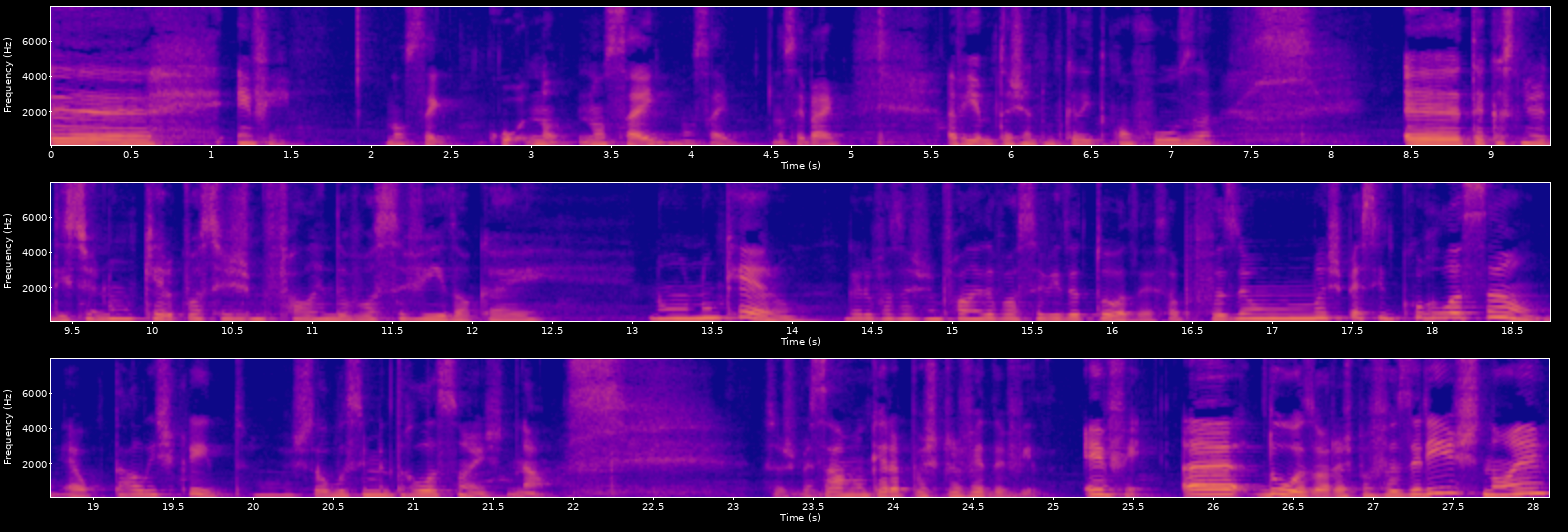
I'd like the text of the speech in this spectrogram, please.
Uh, enfim, não sei, não, não sei, não sei, não sei bem. Havia muita gente um bocadinho confusa. Uh, até que a senhora disse: Eu não quero que vocês me falem da vossa vida, ok? Não, não quero quero que vocês me falem da vossa vida toda. É só para fazer uma espécie de correlação. É o que está ali escrito. Um estabelecimento de relações. Não. As pessoas pensavam que era para escrever da vida. Enfim, uh, duas horas para fazer isto, não é?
